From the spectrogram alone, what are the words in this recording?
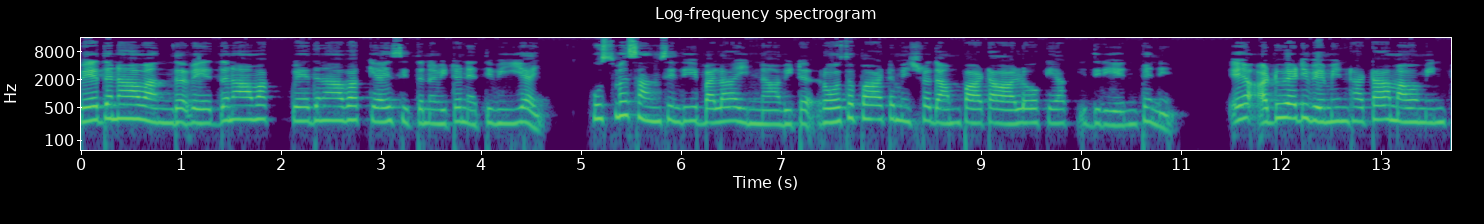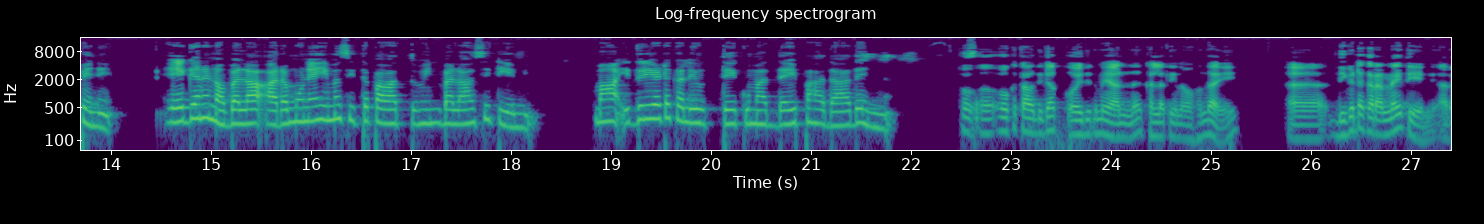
වේදනාවන්ද වේදනාවක් වේදනාවක් යයි සිතන විට නැති වී යයි. හුස්ම සංසිඳී බලා ඉන්නා විට රෝස පාට මිශ්‍ර දම් පාට ආලෝකයක් ඉදිරියෙන් පෙනේ. එය අඩු වැඩි වෙමින් රටා මවමින් පෙනේ. ඒ ගැන නොබලා අරමුණෙහිම සිත පවත්වමින් බලා සිටියෙමි. මා ඉදිරියට කළ යුත්තේ කුමක්දයි පහදා දෙන්න. ඕක තව ටිකක් ওই විදිහටම යන්න කළා තිනවා හොඳයි. දිගට කරන්නයි තියෙන්නේ. අර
